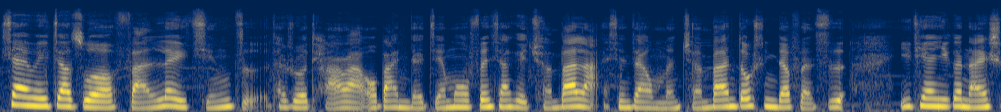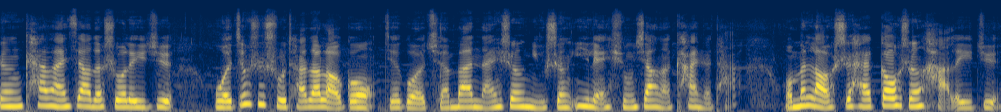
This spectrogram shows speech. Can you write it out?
下一位叫做凡类晴子，他说：“条儿啊，我把你的节目分享给全班啦，现在我们全班都是你的粉丝。”一天，一个男生开玩笑的说了一句：“我就是薯条的老公。”结果全班男生女生一脸凶相的看着他，我们老师还高声喊了一句：“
